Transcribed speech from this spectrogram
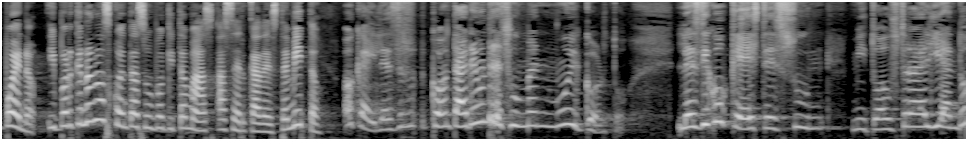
Bueno, ¿y por qué no nos cuentas un poquito más acerca de este mito? Ok, les contaré un resumen muy corto. Les digo que este es un mito australiano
